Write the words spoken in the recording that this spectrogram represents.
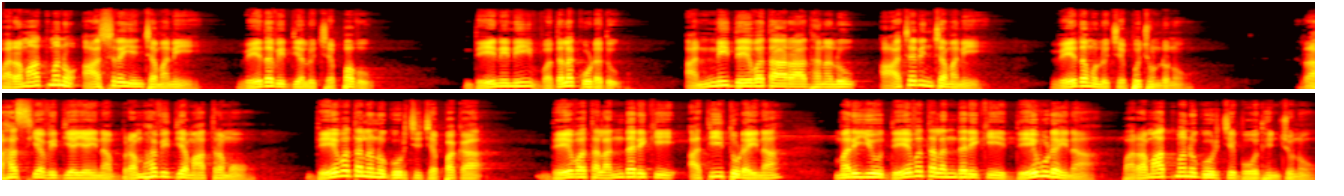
పరమాత్మను ఆశ్రయించమని వేదవిద్యలు చెప్పవు. దేనిని వదలకూడదు. అన్ని దేవతారాధనలు ఆచరించమని వేదములు చెప్పుచుండును. రహస్య విద్యయైన బ్రహ్మవిద్య మాత్రము దేవతలను గూర్చి చెప్పక దేవతలందరికీ అతీతుడైన మరియు దేవతలందరికీ దేవుడైన పరమాత్మను గూర్చి బోధించును.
